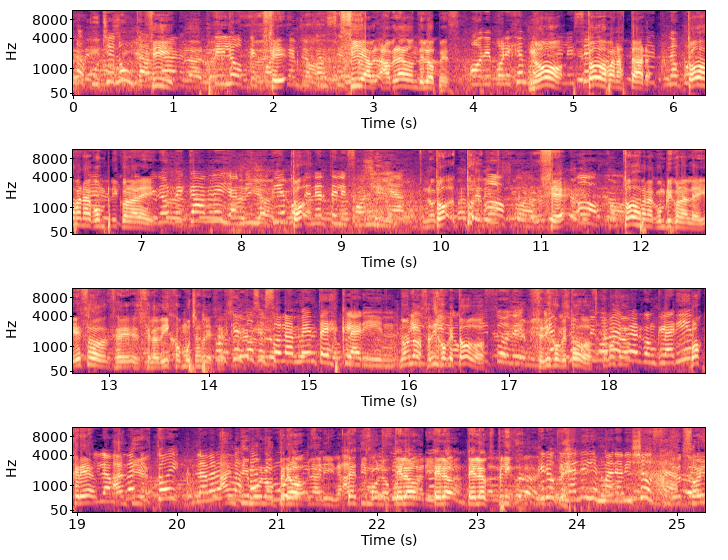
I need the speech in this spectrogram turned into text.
no escuché nunca Sí. hablar de López, por Sí, ejemplo, con sí hab- hablaron de López. O de, por ejemplo, No, todos van a estar. no puede Todos van a ser cumplir con la ley. de cable y al mismo tiempo tener telefonía. To- to- Ojo, se- ojo. todos van a cumplir con la ley. Eso se, se lo dijo muchas ¿Por veces. qué entonces solamente es Clarín? No, no, se dijo que todos. de- Se dijo que Yo no todos. tengo nada que ver con Clarín. ¿Vos crees? la verdad que estoy, la verdad que bastante Pero muy- te, te lo, te, lo, te lo explico. Creo que la ley es maravillosa. Soy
